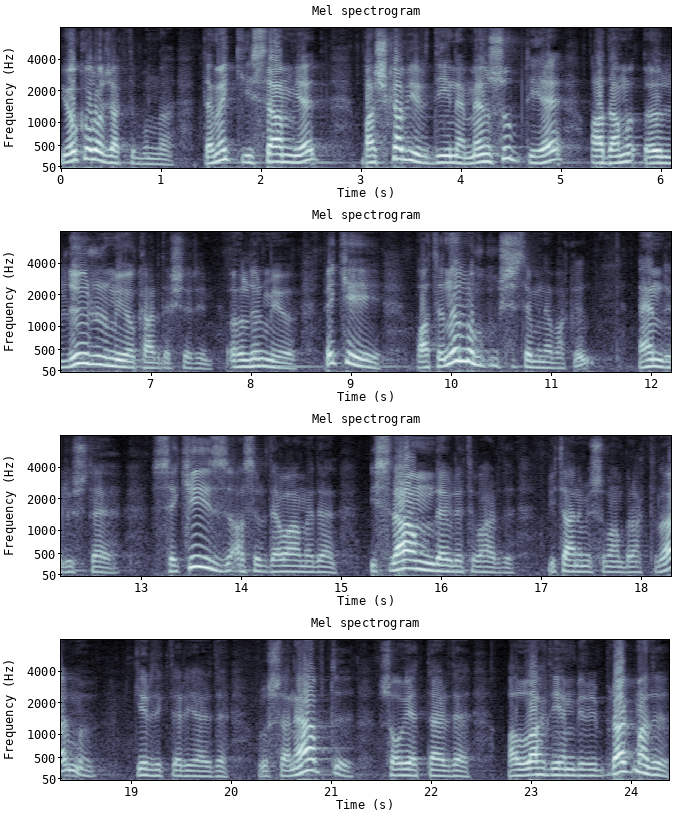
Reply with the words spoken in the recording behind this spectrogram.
yok olacaktı bunlar. Demek ki İslamiyet başka bir dine mensup diye adamı öldürmüyor kardeşlerim, öldürmüyor. Peki Batı'nın hukuk sistemine bakın, Endülüs'te 8 asır devam eden İslam devleti vardı. Bir tane Müslüman bıraktılar mı? Girdikleri yerde. Rusya ne yaptı? Sovyetlerde Allah diyen biri bırakmadı.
